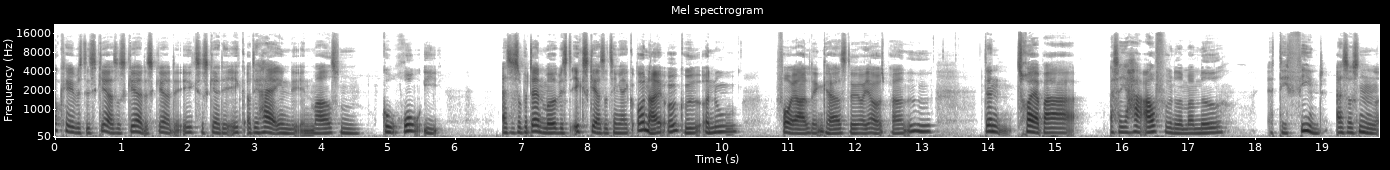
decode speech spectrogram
okay, hvis det sker, så sker det, sker det ikke, så sker det ikke. Og det har jeg egentlig en meget sådan god ro i. Altså så på den måde, hvis det ikke sker, så tænker jeg ikke, åh oh, nej, åh oh, gud, og nu får jeg aldrig en kæreste, og jeg er også bare... Øh. Den tror jeg bare, altså jeg har affundet mig med, at det er fint. Altså sådan,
